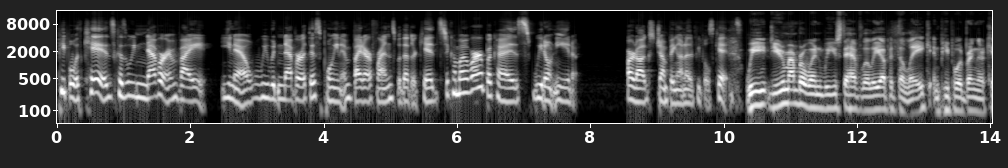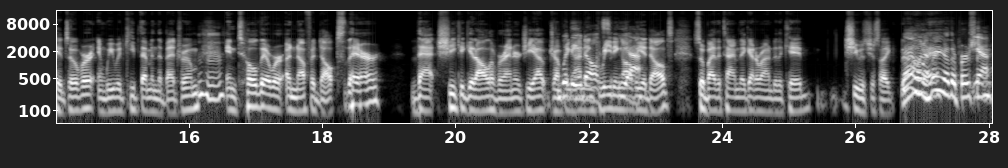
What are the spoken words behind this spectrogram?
people with kids, because we never invite, you know, we would never at this point invite our friends with other kids to come over because we don't need our dogs jumping on other people's kids. We do you remember when we used to have Lily up at the lake and people would bring their kids over and we would keep them in the bedroom Mhm. until there were enough adults there that she could get all of her energy out jumping on adults, and greeting yeah. all the adults. So by the time they got around to the kid, she was just like, Yeah, "Oh, whatever." hey, other person." Yeah.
